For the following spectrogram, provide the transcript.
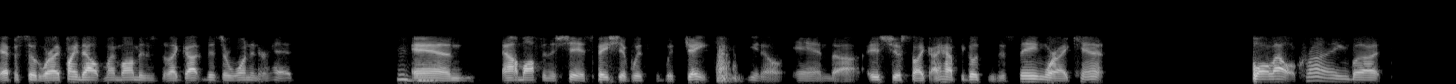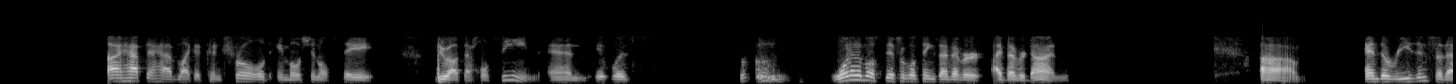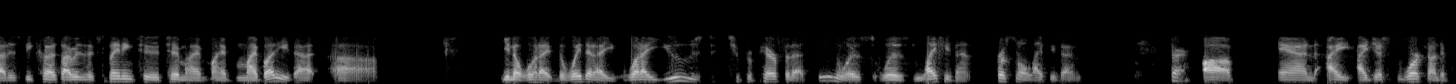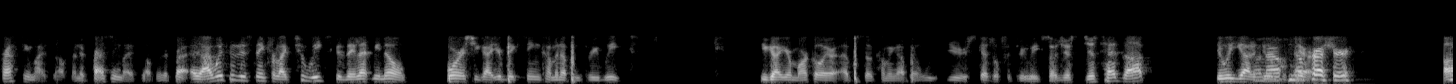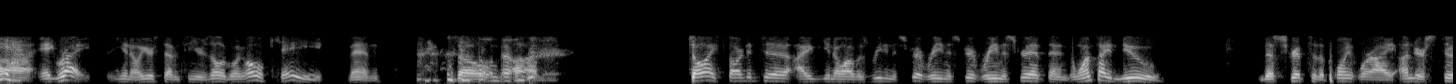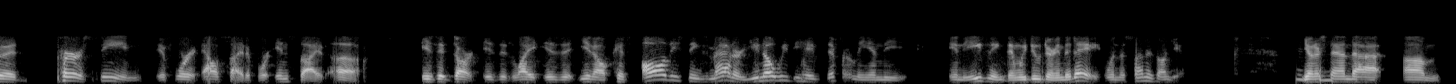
episode where I find out my mom is like got Visser one in her head, mm-hmm. and I'm off in the sh- spaceship with with Jake, you know, and uh, it's just like I have to go through this thing where I can't ball out crying, but I have to have like a controlled emotional state throughout that whole scene, and it was one of the most difficult things I've ever I've ever done. Um, and the reason for that is because I was explaining to to my my my buddy that uh, you know what I the way that I what I used to prepare for that scene was was life events, personal life events. Sure. Uh, and I I just worked on depressing myself and depressing myself and depre- I went through this thing for like two weeks because they let me know, Boris, you got your big scene coming up in three weeks. You got your Marco era episode coming up and you're scheduled for three weeks. So just just heads up, do what you got to well, do. No, no pressure. Uh, yeah. And, right. You know, you're 17 years old, going okay then. So. oh, no. um, so I started to, I, you know, I was reading the script, reading the script, reading the script, and once I knew the script to the point where I understood per scene if we're outside, if we're inside, uh, is it dark, is it light, is it you know, because all these things matter. You know, we behave differently in the in the evening than we do during the day when the sun is on you. You Mhm. understand that? Um,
